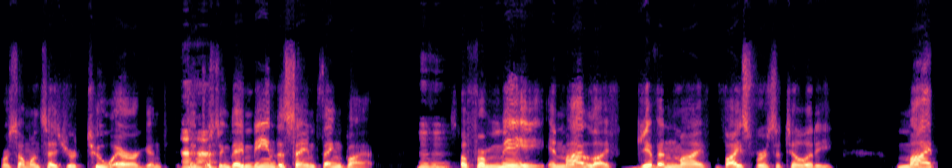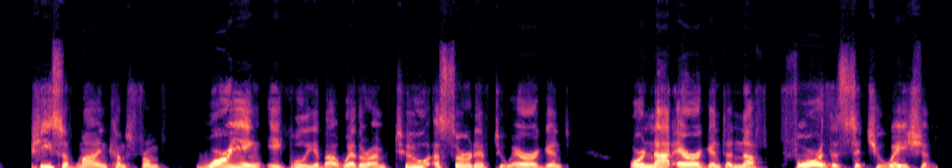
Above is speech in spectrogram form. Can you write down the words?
or someone says you're too arrogant. It's Uh-huh. interesting. They mean the same thing by it. hmm So for me, in my life, given my vice versatility, my peace of mind comes from worrying equally about whether I'm too assertive, too arrogant, or not arrogant enough for the situation.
